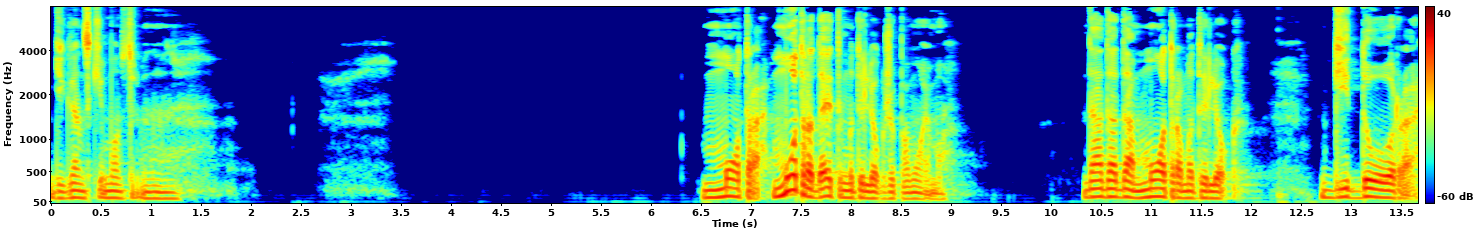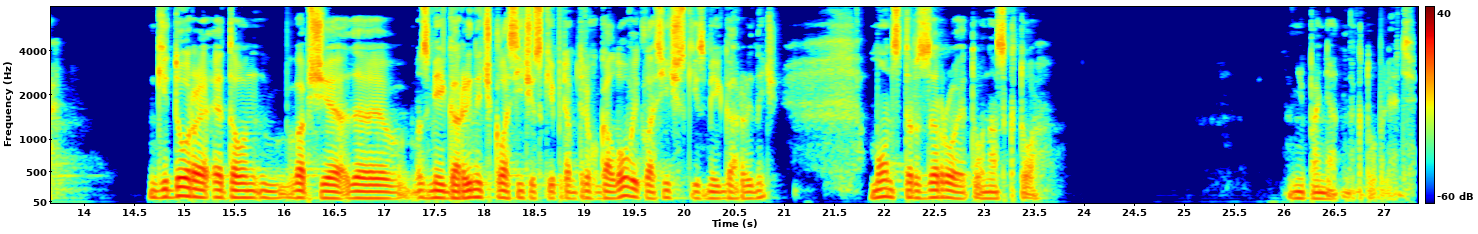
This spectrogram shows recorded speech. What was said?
Гигантский монстр. Мотра. Мотра, да, это мотылек же, по-моему. Да-да-да, Мотра мотылек. Гидора. Гидора это он вообще э, Змей Горыныч классический, прям трехголовый классический Змей Горыныч. Монстр Зеро это у нас кто? Непонятно кто, блядь.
